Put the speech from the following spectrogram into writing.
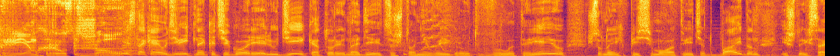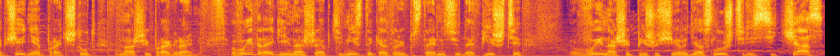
Крем-хруст-шоу. Есть такая удивительная категория людей, которые надеются, что они выиграют в лотерею, что на их письмо ответит Байден и что их сообщения прочтут в нашей программе. Вы, дорогие наши оптимисты, которые постоянно сюда пишете, вы, наши пишущие радиослушатели, сейчас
